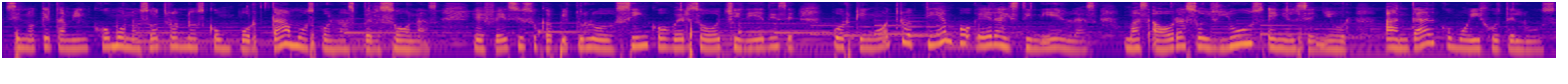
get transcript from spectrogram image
sino que también cómo nosotros nos comportamos con las personas. Efesios su capítulo 5, verso 8 y 10 dice, porque en otro tiempo erais tinieblas, mas ahora sois luz en el Señor, andad como hijos de luz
